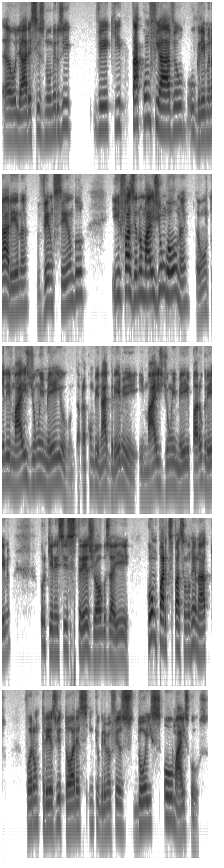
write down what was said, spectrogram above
é, olhar esses números e ver que tá confiável o Grêmio na arena, vencendo e fazendo mais de um gol, né? Então, aquele mais de um e meio, dá para combinar Grêmio e mais de um e meio para o Grêmio, porque nesses três jogos aí, com participação do Renato, foram três vitórias em que o Grêmio fez dois ou mais gols.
